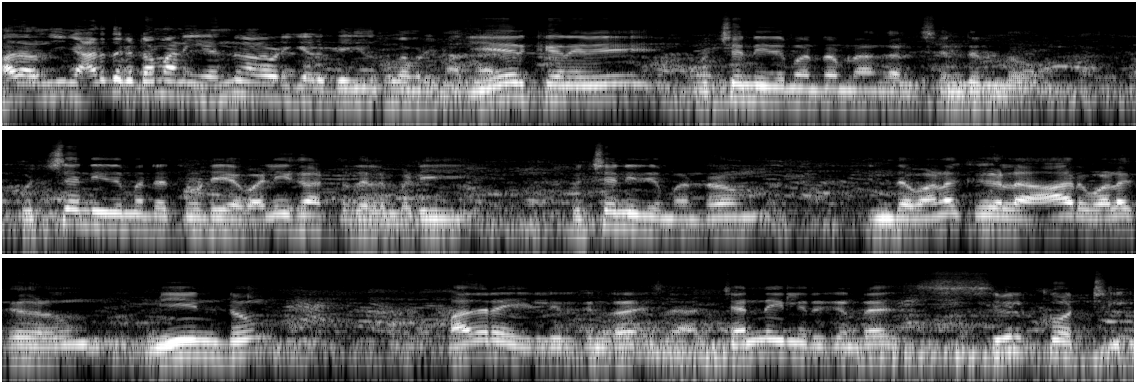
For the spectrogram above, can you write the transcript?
அதை வந்து நீங்கள் அடுத்த கட்டமாக நீங்கள் எந்த நடவடிக்கை எடுப்பீங்கன்னு சொல்ல முடியுமா ஏற்கனவே உச்சநீதிமன்றம் நாங்கள் சென்றிருந்தோம். உச்சநீதிமன்றத்தினுடைய வழிகாட்டுதலின்படி உச்சநீதிமன்றம் இந்த வழக்குகள் ஆறு வழக்குகளும் மீண்டும் மதுரையில் இருக்கின்ற சென்னையில் இருக்கின்ற சிவில் கோர்ட்டில்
